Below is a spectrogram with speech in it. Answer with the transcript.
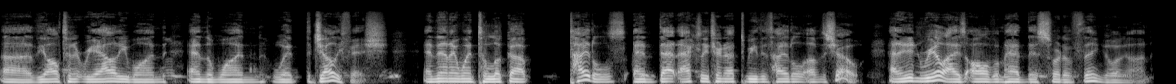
uh, the alternate reality one and the one with the jellyfish. And then I went to look up titles, and that actually turned out to be the title of the show. And I didn't realize all of them had this sort of thing going on.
